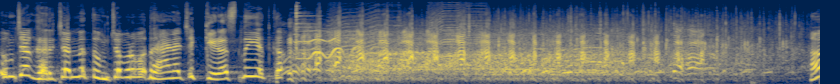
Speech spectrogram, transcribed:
तुमच्या घरच्यांना तुमच्या बरोबर राहण्याचे केळच नाही आहेत का? हा?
